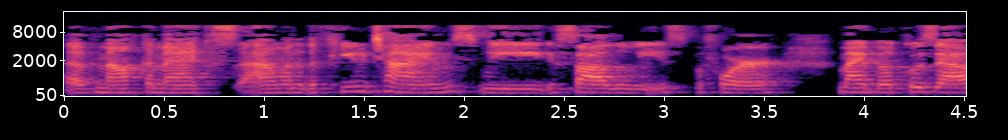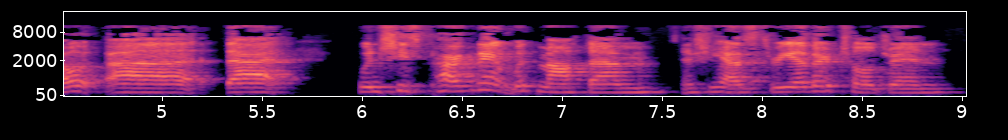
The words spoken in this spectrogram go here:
of Malcolm X. Uh, one of the few times we saw Louise before my book was out. Uh, that when she's pregnant with Malcolm and she has three other children,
